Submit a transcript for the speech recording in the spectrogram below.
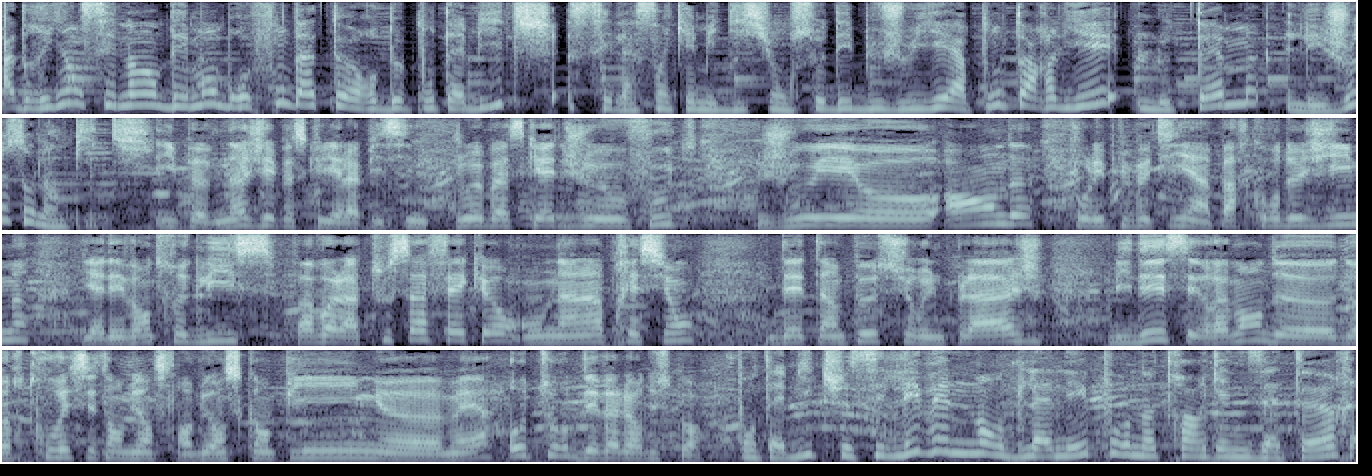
Adrien, c'est l'un des membres fondateurs de Ponta Beach. C'est la cinquième édition ce début juillet à Pontarlier. Le thème, les Jeux Olympiques. Ils peuvent nager parce qu'il y a la piscine, jouer au basket, jouer au foot, jouer au hand. Pour les plus petits, il y a un parcours de gym, il y a des ventres glisses. Enfin voilà, tout ça fait qu'on a l'impression d'être un peu sur une plage. L'idée, c'est vraiment de, de, retrouver cette ambiance, ambiance camping, euh, mer, autour des valeurs du sport. Ponta Beach, c'est l'événement de l'année pour notre organisateur.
